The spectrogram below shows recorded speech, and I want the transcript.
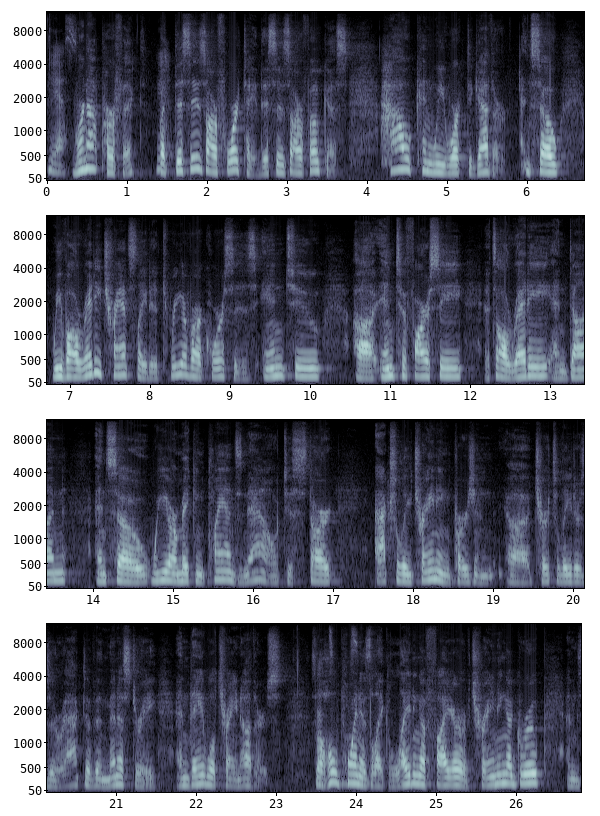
Yes. We're not perfect, but this is our forte. This is our focus. How can we work together? And so we've already translated three of our courses into, uh, into Farsi. It's all ready and done. And so we are making plans now to start actually training Persian uh, church leaders that are active in ministry, and they will train others. So the whole point is like lighting a fire of training a group and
